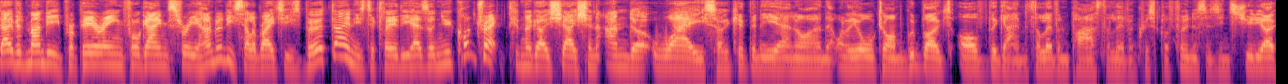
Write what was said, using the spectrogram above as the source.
David Mundy preparing for Game 300. He celebrates his birthday and he's declared he has a new contract negotiation underway. So keep an ear and eye on that. One of the all time good blokes of the game. It's 11 past 11. Chris Clafunis is in studio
